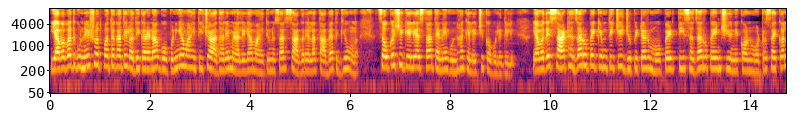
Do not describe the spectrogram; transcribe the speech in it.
याबाबत गुन्हे शोध पथकातील अधिकाऱ्यांना गोपनीय माहितीच्या आधारे मिळालेल्या माहितीनुसार सागर याला ताब्यात घेऊन चौकशी केली असता त्याने गुन्हा केल्याची कबुली दिली. यामध्ये साठ हजार रुपये किमतीची ज्युपिटर मोपेड तीस हजार रुपयांची युनिकॉर्न मोटरसायकल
